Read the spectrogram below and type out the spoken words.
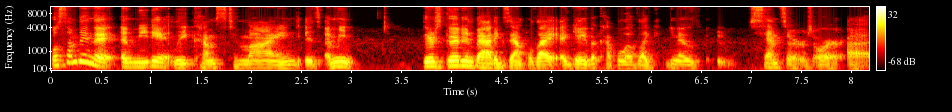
Well, something that immediately comes to mind is, I mean, there's good and bad examples. I, I gave a couple of like, you know, sensors or, uh,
